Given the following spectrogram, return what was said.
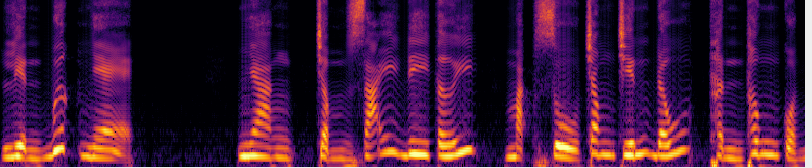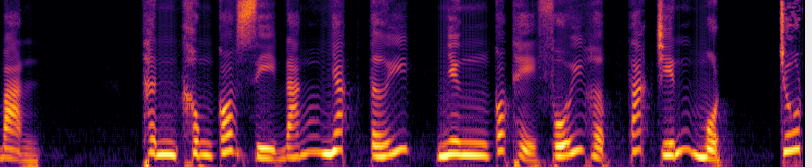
liền bước nhẹ. Nhàng, chậm rãi đi tới, mặc dù trong chiến đấu thần thông của bản. Thân không có gì đáng nhắc tới, nhưng có thể phối hợp tác chiến một chút.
